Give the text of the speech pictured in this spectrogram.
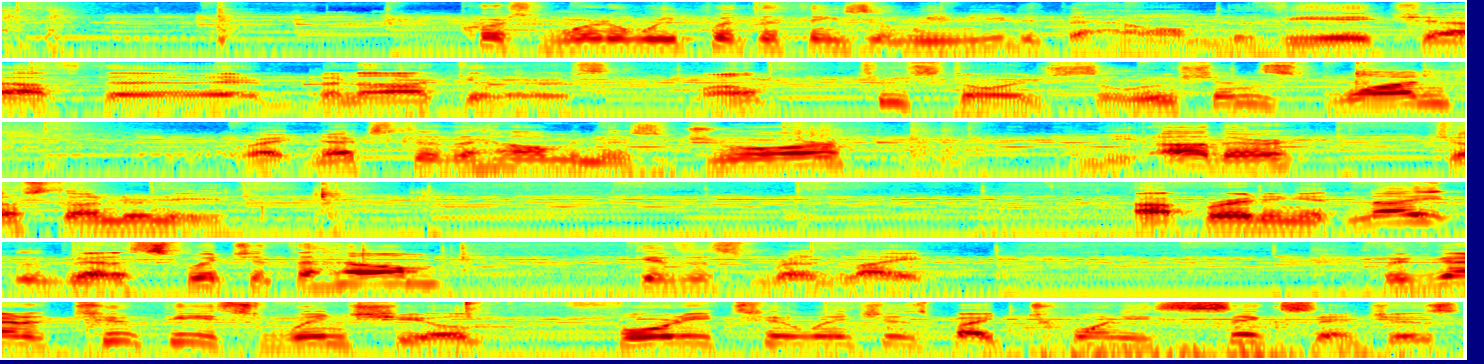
Of course, where do we put the things that we need at the helm? The VHF, the binoculars? Well, two storage solutions. One right next to the helm in this drawer, and the other just underneath. Operating at night, we've got a switch at the helm, gives us red light. We've got a two-piece windshield, 42 inches by 26 inches,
